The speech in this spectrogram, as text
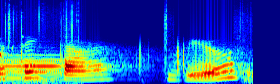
aceitar, viu?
